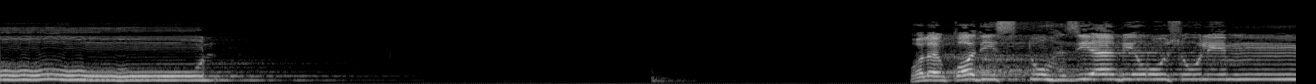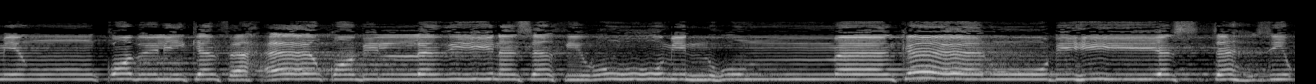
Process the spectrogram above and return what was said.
ولقد استهزئ برسل من قبلك فحاق بالذين سخروا منهم ما كانوا به يستهزئون.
